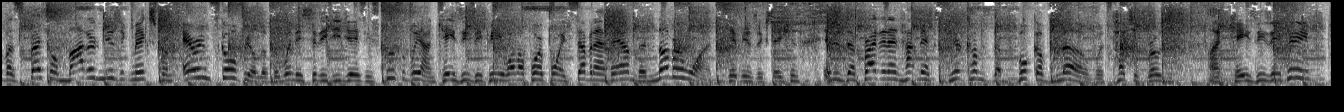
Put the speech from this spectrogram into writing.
Of a special modern music mix from Aaron Schofield of the Windy City DJs exclusively on KZZP 104.7 FM, the number one hit music station. It is the Friday Night Hot Mix. Here comes the Book of Love with Touch of Roses on KZZP.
